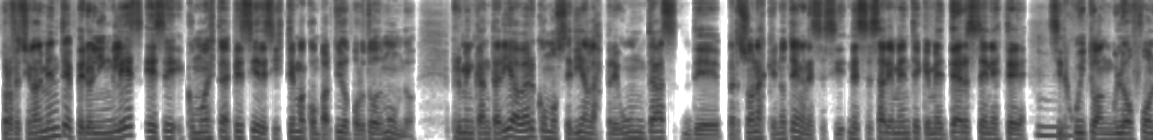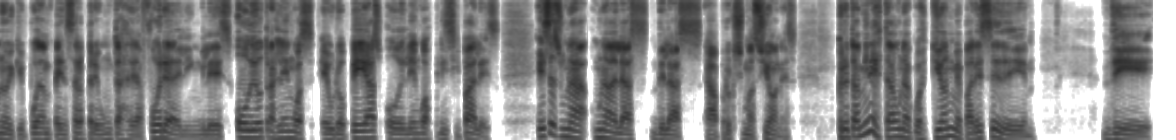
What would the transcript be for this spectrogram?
profesionalmente, pero el inglés es eh, como esta especie de sistema compartido por todo el mundo. Pero me encantaría ver cómo serían las preguntas de personas que no tengan necesariamente que meterse en este Mm. circuito anglófono y que puedan pensar preguntas de afuera del inglés o de otras lenguas europeas o de lenguas principales. Esa es una, una de, las, de las aproximaciones. Pero también está una cuestión, me parece, de, de...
